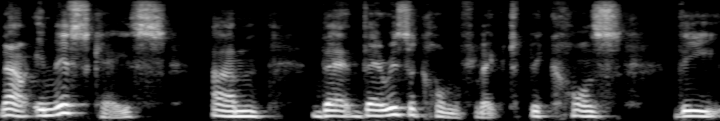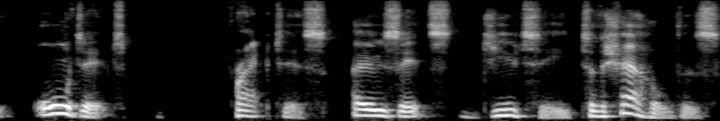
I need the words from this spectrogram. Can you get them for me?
Now, in this case, um, there there is a conflict because the audit practice owes its duty to the shareholders.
